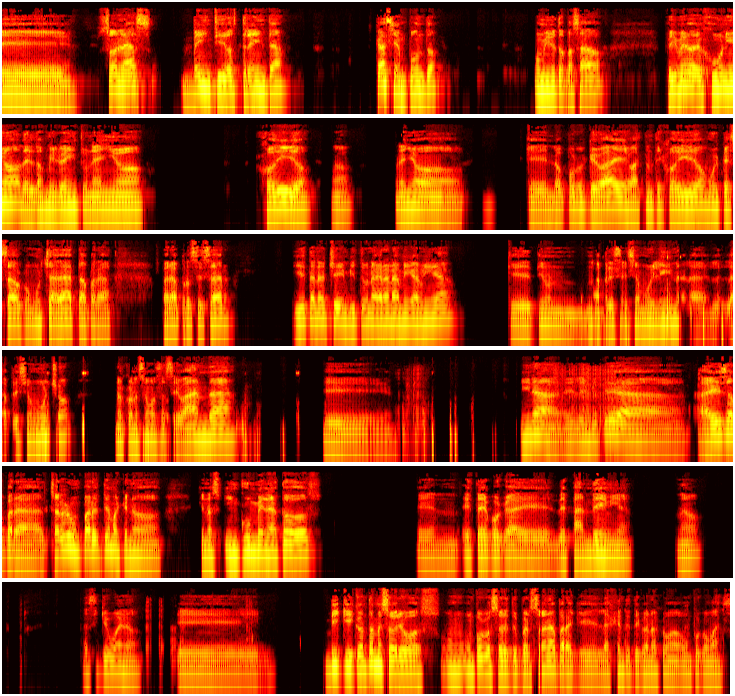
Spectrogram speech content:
Eh, son las 22.30, casi en punto, un minuto pasado, primero de junio del 2020, un año jodido, ¿no? Un año que en lo poco que va es bastante jodido, muy pesado, con mucha data para, para procesar. Y esta noche invité a una gran amiga mía que tiene una presencia muy linda, la, la aprecio mucho, nos conocemos hace banda. Eh, y nada, eh, le invité a, a ella para charlar un par de temas que, no, que nos incumben a todos en esta época de, de pandemia, ¿no? Así que bueno, eh, Vicky, contame sobre vos, un, un poco sobre tu persona para que la gente te conozca un poco más.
